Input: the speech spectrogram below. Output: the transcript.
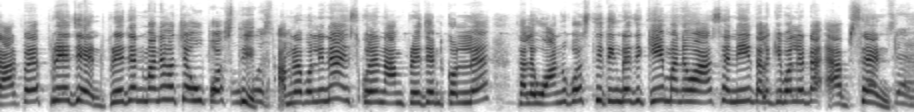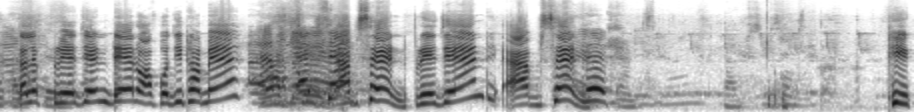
তারপরে প্রেজেন্ট প্রেজেন্ট মানে হচ্ছে উপস্থিত। উপস্থিত। আমরা বলি না স্কুলে নাম প্রেজেন্ট করলে তাহলে অনুপস্থিত ইংরেজি কি? মানে ও আসেনি। তাহলে কি বলে এটা? অ্যাবসেন্ট তাহলে প্রেজেন্টের অপোজিট হবে? অ্যাবসেন্ট প্রেজেন্ট অ্যাবসেন্ট ঠিক।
